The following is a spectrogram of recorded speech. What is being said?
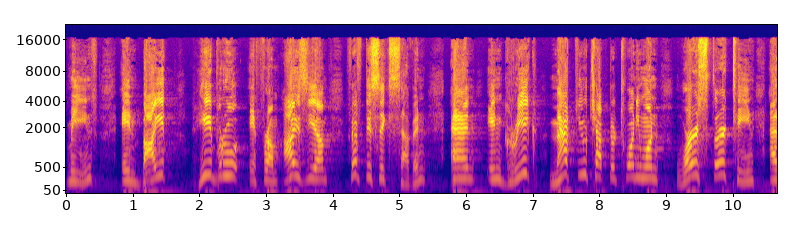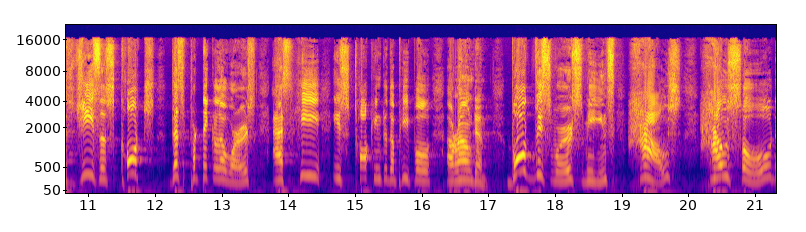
means in bayit, Hebrew from Isaiah 56 7, and in Greek, Matthew chapter 21, verse 13, as Jesus quotes this particular verse as he is talking to the people around him. Both these words means house, household,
